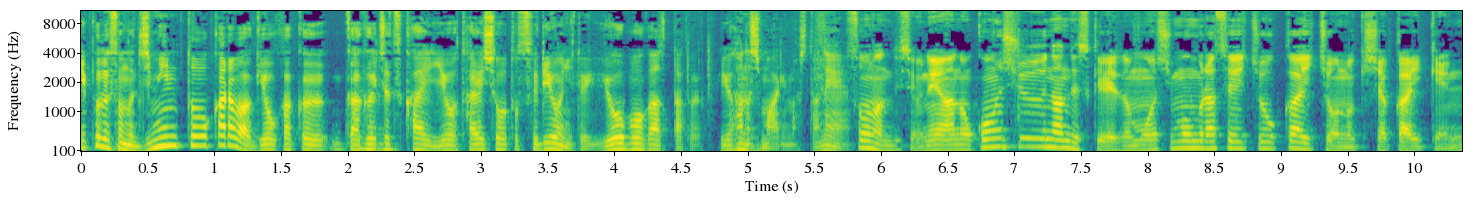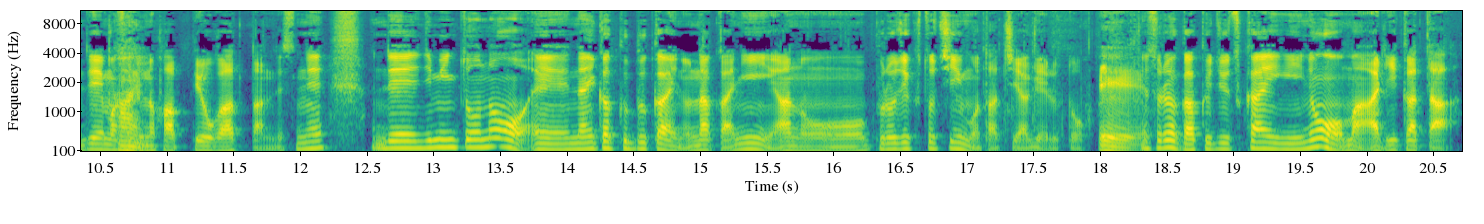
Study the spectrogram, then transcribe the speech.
い、一方でその自民党からは行革学術会議を対象とするようにという要望があったという話もありましたね。うん、そうなんですよね。あの、今週なんですけれども、下村政調会長の記者会見で、まあ、それの発表があったんですね。はい、で、自民党の、えー、内閣部会の中に、あの、プロジェクトチームを立ち上げると。えー、それは学術会議の、まあ、あり方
